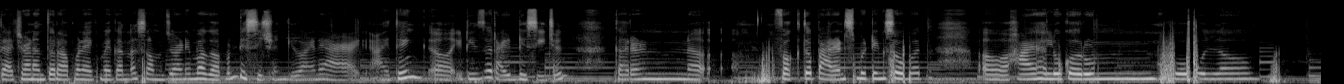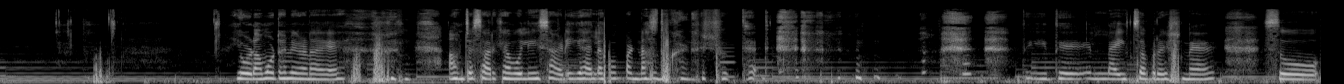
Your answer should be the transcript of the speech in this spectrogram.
त्याच्यानंतर आपण एकमेकांना समजू आणि मग आपण डिसिजन घेऊ. आणि I I think it is a right decision कारण uh, फक्त पॅरेंट्स मिटिंगसोबत हाय हॅलो करून हो बोलणं एवढा मोठा निर्णय आहे. आमच्यासारख्या मुली साडी घ्यायला पण पन्नास दुकानं शोधतात. इथे लाईफचा प्रश्न आहे. सो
